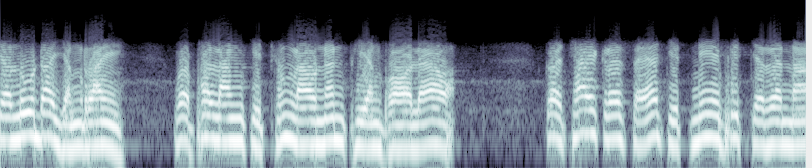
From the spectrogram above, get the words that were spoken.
จะรู้ได้อย่างไร ว่าพลังจิตของเรานั้นเพียงพอแล้ว ก็ใช้กระแสจิตนี้พิจารณา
